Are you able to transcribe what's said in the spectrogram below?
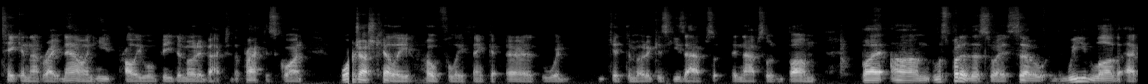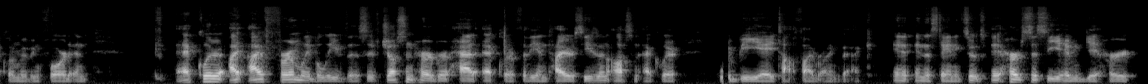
taking that right now, and he probably will be demoted back to the practice squad. Or Josh Kelley, hopefully, think uh, would get demoted because he's abs- an absolute bum. But um, let's put it this way: so we love Ekeler moving forward, and Ekeler, I, I firmly believe this. If Justin Herbert had Ekeler for the entire season, Austin Ekeler would be a top five running back in, in the standing. So it hurts to see him get hurt.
